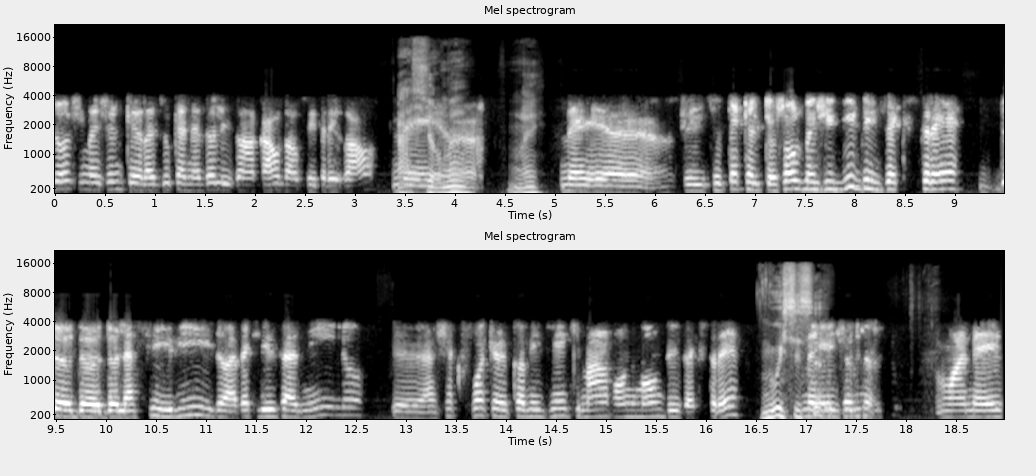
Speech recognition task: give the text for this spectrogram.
ça. J'imagine que Radio-Canada les a encore dans ses trésors. Ah, Mais, sûrement. euh, Oui. mais euh, c'était quelque chose. Mais j'ai vu des extraits de, de, de la série là, avec les années. Là, Euh, à chaque fois qu'un comédien qui meurt, on nous montre des extraits. Oui, c'est ça. Mais je ne- Ouais, mais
